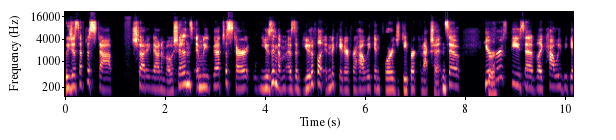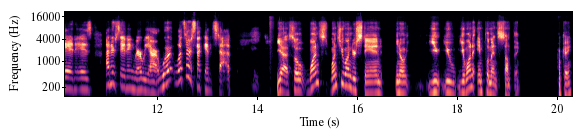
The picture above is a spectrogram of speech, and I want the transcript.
we just have to stop shutting down emotions and we've got to start using them as a beautiful indicator for how we can forge deeper connection so your sure. first piece of like how we begin is understanding where we are. what's our second step? Yeah. So once once you understand, you know, you you you want to implement something. Okay.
